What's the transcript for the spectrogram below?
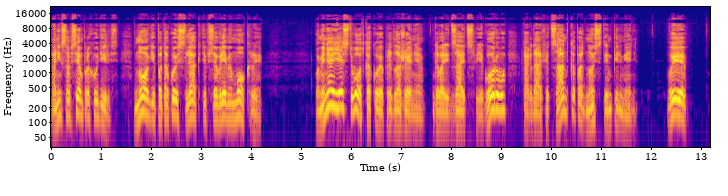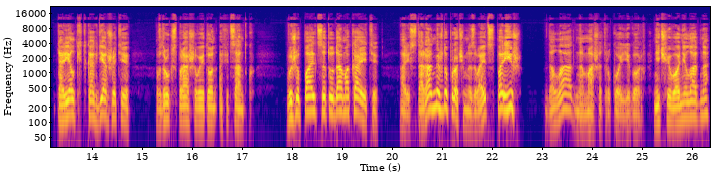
Они совсем прохудились. Ноги по такой слякте все время мокрые. — У меня есть вот какое предложение, — говорит Зайцев Егорову, когда официантка подносит им пельмени. — Вы тарелки-то как держите? — вдруг спрашивает он официантку. — Вы же пальцы туда макаете. А ресторан, между прочим, называется «Париж». — Да ладно, — машет рукой Егоров. — Ничего не ладно.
